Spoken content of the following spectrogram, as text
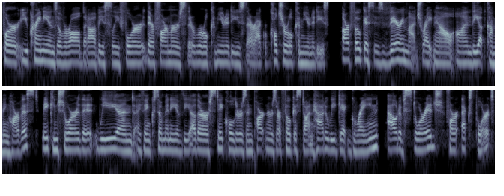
for Ukrainians overall, but obviously for their farmers, their rural communities, their agricultural communities our focus is very much right now on the upcoming harvest, making sure that we and I think so many of the other stakeholders and partners are focused on how do we get grain out of storage for export,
